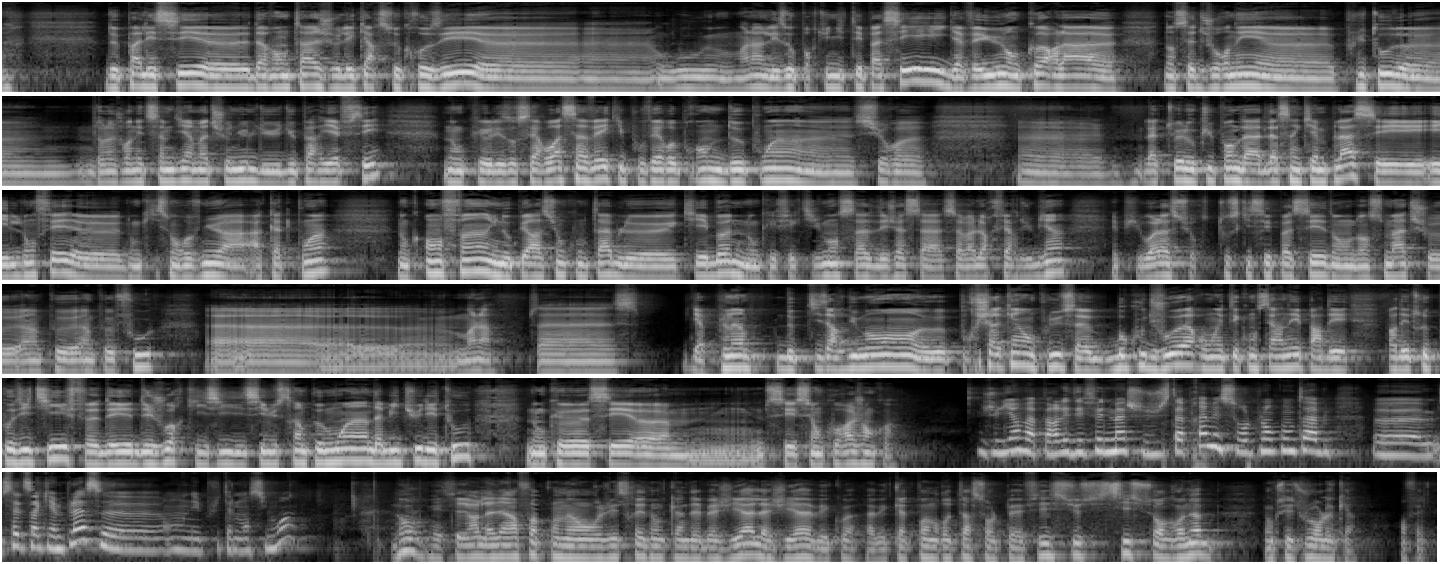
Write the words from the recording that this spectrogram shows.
de pas laisser euh, davantage l'écart se creuser euh, ou voilà les opportunités passées. Il y avait eu encore là euh, dans cette journée euh, plus tôt de- dans la journée de samedi un match nul du, du Paris FC. Donc euh, les Auxerrois savaient qu'ils pouvaient reprendre deux points euh, sur euh, euh, l'actuel occupant de la, de la cinquième place et, et ils l'ont fait. euh, donc ils sont revenus à, à quatre points. Donc enfin une opération comptable euh, qui est bonne. Donc effectivement ça déjà ça, ça va leur faire du bien. Et puis voilà sur tout ce qui s'est passé dans, dans ce match euh, un peu un peu fou. Euh, voilà ça. Il y a plein de petits arguments euh, pour chacun en plus. Beaucoup de joueurs ont été concernés par des par des trucs positifs, des, des joueurs qui s'illustrent un peu moins d'habitude et tout. Donc c'est c'est encourageant quoi. Julien, on va parler des faits de match juste après, mais sur le plan comptable, euh, cette cinquième place, euh, on n'est plus tellement si loin. Non, mais c'est d'ailleurs la dernière fois qu'on a enregistré donc un débat GIA, la GIA avait quoi? Avec 4 points de retard sur le PFC, 6 sur Grenoble, donc c'est toujours le cas en fait.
